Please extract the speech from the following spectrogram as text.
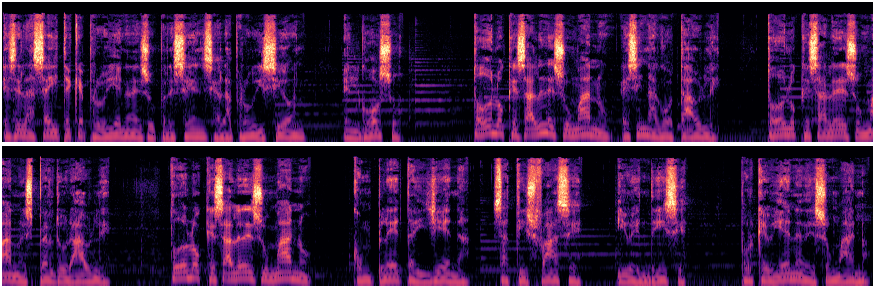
Es el aceite que proviene de su presencia, la provisión, el gozo. Todo lo que sale de su mano es inagotable. Todo lo que sale de su mano es perdurable. Todo lo que sale de su mano completa y llena, satisface y bendice, porque viene de su mano.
